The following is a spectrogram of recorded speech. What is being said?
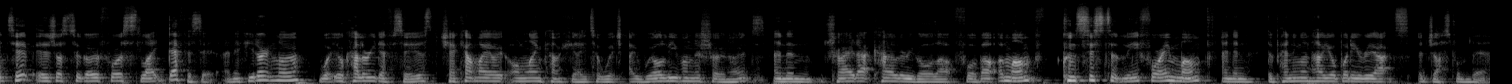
tip is just to go for a slight deficit. And if you don't know what your calorie deficit is, check out my online calculator, which I will leave on the show notes, and then try that calorie goal out for about a month consistently for a month, and then depending on how your body reacts, adjust from there.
